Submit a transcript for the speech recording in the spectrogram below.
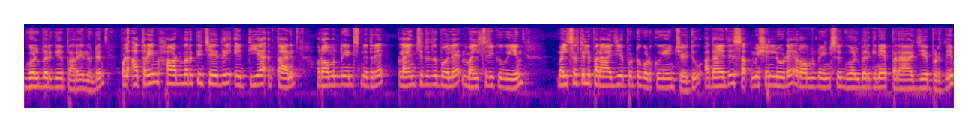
ഗോൾബെർഗ് പറയുന്നുണ്ട്. അപ്പോൾ അത്രയും ഹാർഡ് വർക്ക് ചെയ്ത് എത്തിയ താൻ റോമൻ റെയിൻസിനെതിരെ പ്ലാൻ ചെയ്തതുപോലെ മത്സരിക്കുകയും മത്സരത്തിൽ പരാജയപ്പെട്ടു കൊടുക്കുകയും ചെയ്തു. അതായത് സബ്മിഷനിലൂടെ റോമൻ റീൻസ് ഗോൾബെർഗിനെ പരാജയപ്പെടുത്തി.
